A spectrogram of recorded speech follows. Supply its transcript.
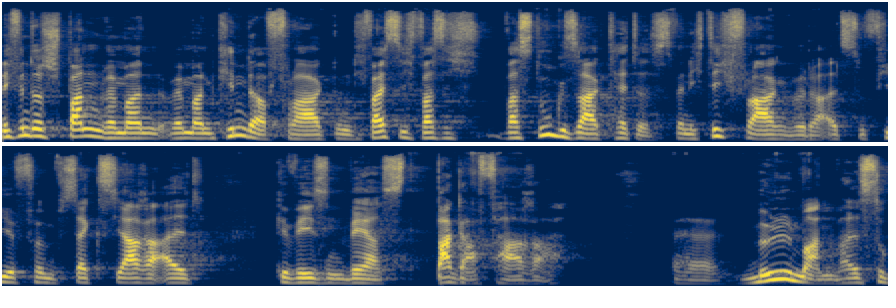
ich finde das spannend, wenn man, wenn man Kinder fragt. Und ich weiß nicht, was ich, was du gesagt hättest, wenn ich dich fragen würde, als du vier, fünf, sechs Jahre alt gewesen wärst. Baggerfahrer, äh, Müllmann, weil es so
